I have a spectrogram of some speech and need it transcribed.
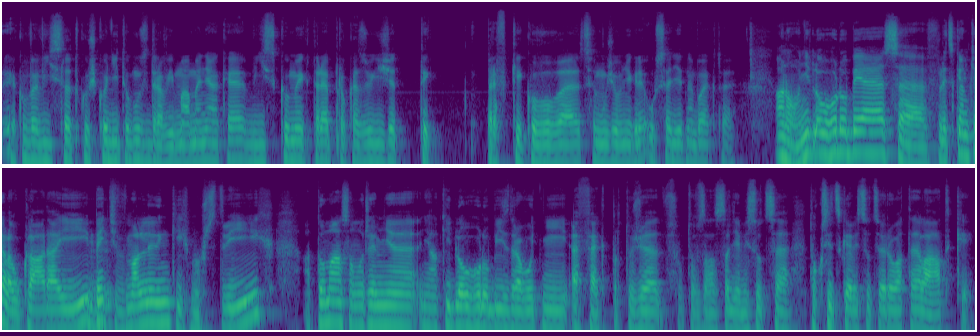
jako ve výsledku škodí tomu zdraví? Máme nějaké výzkumy, které prokazují, že ty prvky kovové se můžou někde usadit, nebo jak to je? Ano, oni dlouhodobě se v lidském těle ukládají, mm-hmm. byť v malinkých množstvích a to má samozřejmě nějaký dlouhodobý zdravotní efekt, protože jsou to v zásadě vysoce toxické, vysoce jedovaté látky.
